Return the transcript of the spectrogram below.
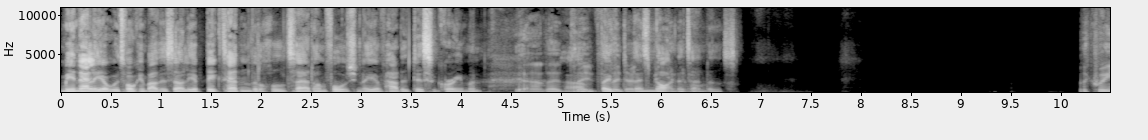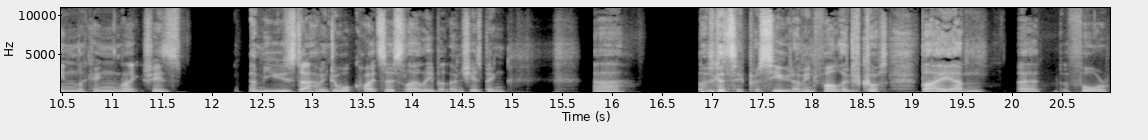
Me and Eliot were talking about this earlier. Big Ted and Little Ted, unfortunately, have had a disagreement. Yeah, they, Um, they, they, they are not in attendance. The Queen looking like she's amused at having to walk quite so slowly, but then she's being, uh, I was going to say pursued, I mean followed, of course, by um, uh, four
